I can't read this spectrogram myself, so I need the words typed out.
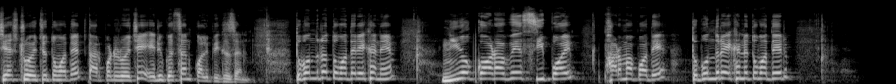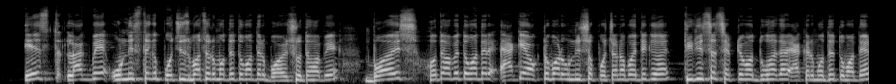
চেস্ট রয়েছে তোমাদের, তারপরে রয়েছে এডুকেশান কোয়ালিফিকেশান তো বন্ধুরা, তোমাদের এখানে নিয়োগ করা হবে সিপয় ফার্মা পদে। তো বন্ধুরা, এখানে তোমাদের এজ লাগবে উনিশ থেকে পঁচিশ বছরের মধ্যে তোমাদের বয়স হতে হবে। বয়স হতে হবে তোমাদের একে অক্টোবর উনিশশো পঁচানব্বই থেকে তিরিশে সেপ্টেম্বর দু হাজার একের মধ্যে তোমাদের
